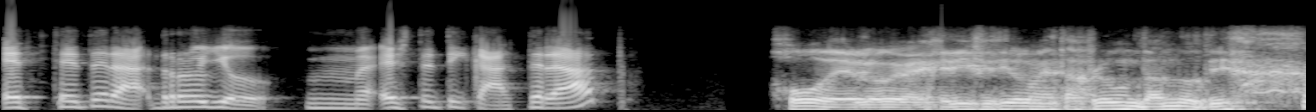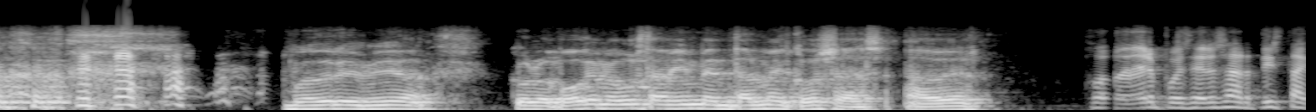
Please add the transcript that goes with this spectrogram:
etcétera, rollo mm, estética trap. Joder, lo que, qué difícil lo que me estás preguntando, tío. Madre mía. Con lo poco que me gusta a mí inventarme cosas. A ver. Joder, pues eres artista.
